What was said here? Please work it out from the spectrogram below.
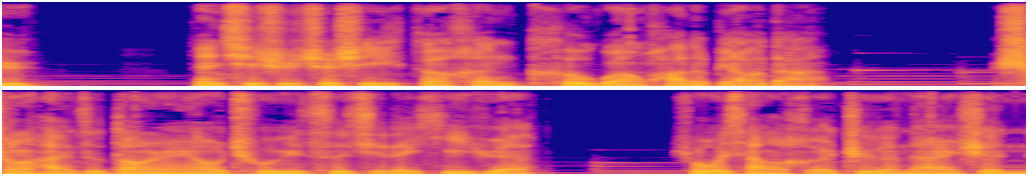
育。但其实这是一个很客观化的表达，生孩子当然要出于自己的意愿，是我想和这个男生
